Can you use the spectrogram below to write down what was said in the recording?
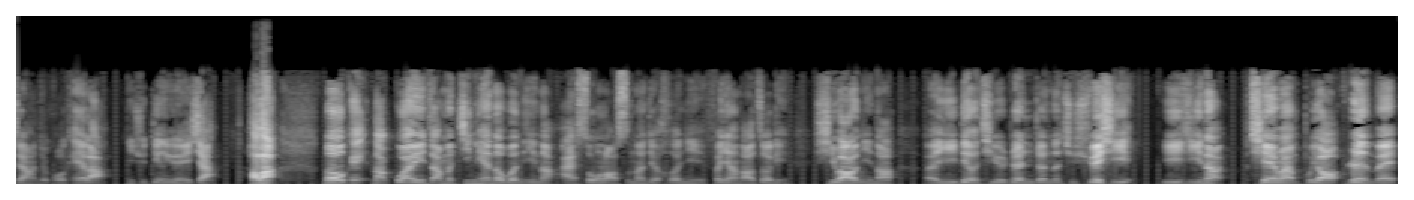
这样就 OK 了。你去订阅一下。好吧？那 OK，那关于咱们今天的问题呢，哎，苏红老师呢就和你分享到这里，希望你呢，呃，一定去认真的去学习，以及呢，千万不要认为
